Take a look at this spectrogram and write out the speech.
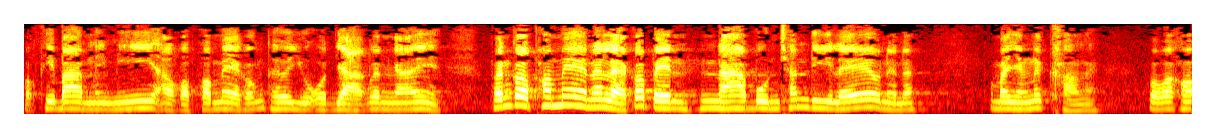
บอกที่บ้านไม่มีเอากับพ่อแม่ของเธออยู่อดอยากเล่นไงเพราะนั้นก็พ่อแม่นั่นแหละ ก็เป็นนาบุญชั้นดีแล้วเนี่ยนะทำไมยังนึกขังบอกว่าเขา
